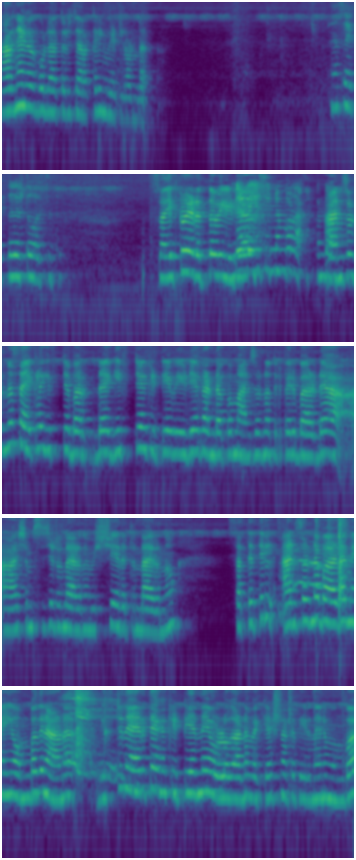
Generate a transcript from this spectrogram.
പറഞ്ഞൊക്കെ കൊല്ലാത്തൊരു ചെറുക്കനും വീട്ടിലുണ്ട്. സൈക്കിൾ എടുത്ത് വീഡിയോ മാൻസൂട്ടിന് സൈക്കിൾ ഗിഫ്റ്റ് ബർത്ത്ഡേ ഗിഫ്റ്റ് കിട്ടിയ വീഡിയോ കണ്ടപ്പോൾ മാൻസൂട്ടിന് ഒത്തിരി പേര് ബർത്ത്ഡേ ആശംസിച്ചിട്ടുണ്ടായിരുന്നു വിഷ് ചെയ്തിട്ടുണ്ടായിരുന്നു. സത്യത്തിൽ ആൻസൂട്ടിന്റെ ബർത്ത്ഡേ മെയ് ഒമ്പതിനാണ്. ഗിഫ്റ്റ് നേരത്തെ അങ്ങ് കിട്ടിയെന്നേ ഉള്ളൂ. കാരണം വെക്കേഷനൊക്കെ തീരുന്നതിന് മുമ്പ്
